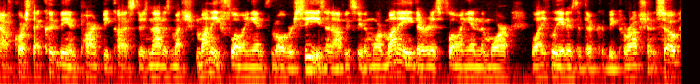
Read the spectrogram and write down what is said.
Now, of course, that could be in part because there's not as much money flowing in from overseas. And obviously, the more money there is flowing in, the more likely it is that there could be corruption. So,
